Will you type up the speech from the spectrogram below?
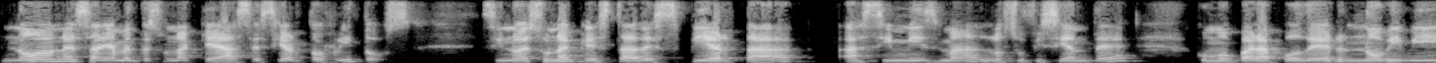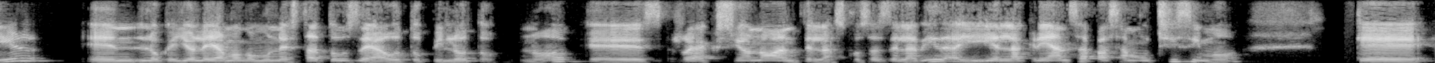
no necesariamente es una que hace ciertos ritos, sino es una que está despierta a sí misma lo suficiente como para poder no vivir en lo que yo le llamo como un estatus de autopiloto, ¿no? Que es reacciono ante las cosas de la vida. Y en la crianza pasa muchísimo que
